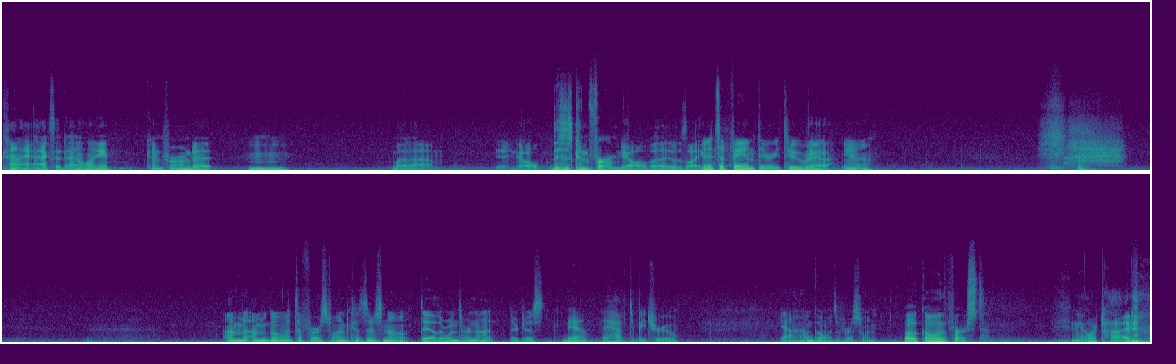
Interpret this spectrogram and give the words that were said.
kind of accidentally confirmed it, hmm but um, didn't go. This is confirmed, y'all. But it was like, And it's a fan theory too, right? Yeah. Yeah. I'm I'm going with the first one because there's no the other ones are not. They're just Yeah. they have to be true. Yeah, I'm going with the first one. Both going with the first. y'all are tied.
